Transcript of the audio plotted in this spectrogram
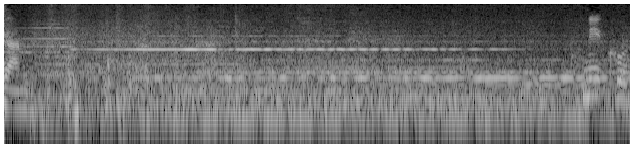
จันทร์นี่คุณ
